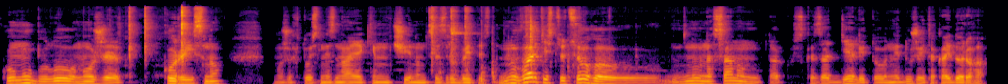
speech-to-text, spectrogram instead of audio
Кому було, може, корисно. Може хтось не знає, яким чином це зробити. Ну, вартість у цього, ну, на самому, так сказати, ділі, то не дуже і така й дорога.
